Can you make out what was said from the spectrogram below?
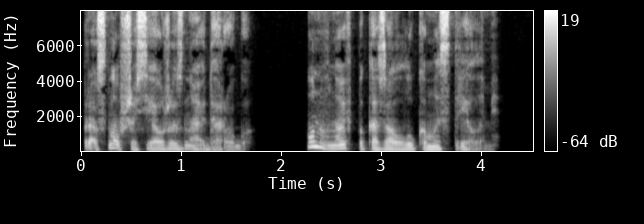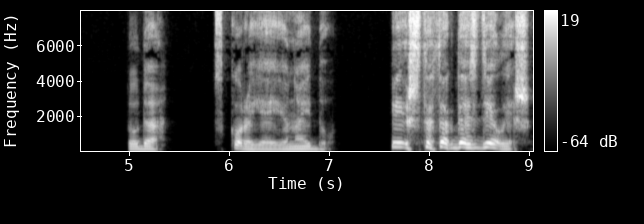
Проснувшись, я уже знаю дорогу. Он вновь показал луком и стрелами. «Туда. Скоро я ее найду». «И что тогда сделаешь?»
